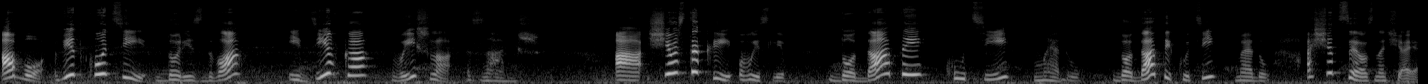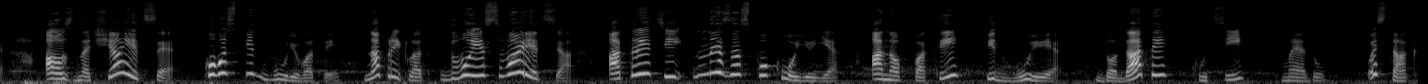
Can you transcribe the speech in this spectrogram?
Або від куті до Різдва і дівка вийшла заміж. А ще ось такий вислів: додати куці меду. Додати куці меду. А що це означає? А означає це когось підбурювати. Наприклад, двоє сваряться, а третій не заспокоює, а навпаки підбурює. Додати куці меду. Ось так.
